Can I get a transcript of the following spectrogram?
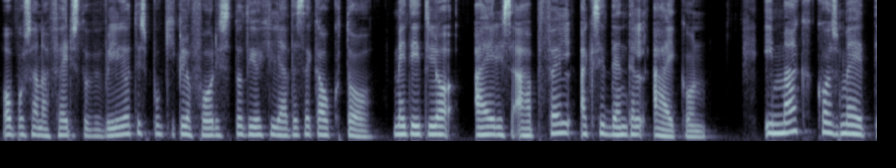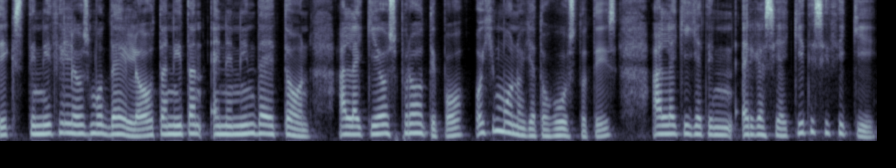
όπως αναφέρει στο βιβλίο της που κυκλοφόρησε το 2018, με τίτλο «Iris Apfel Accidental Icon». Η MAC Cosmetics την ήθελε ως μοντέλο όταν ήταν 90 ετών, αλλά και ως πρότυπο, όχι μόνο για το γούστο της, αλλά και για την εργασιακή της ηθική.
